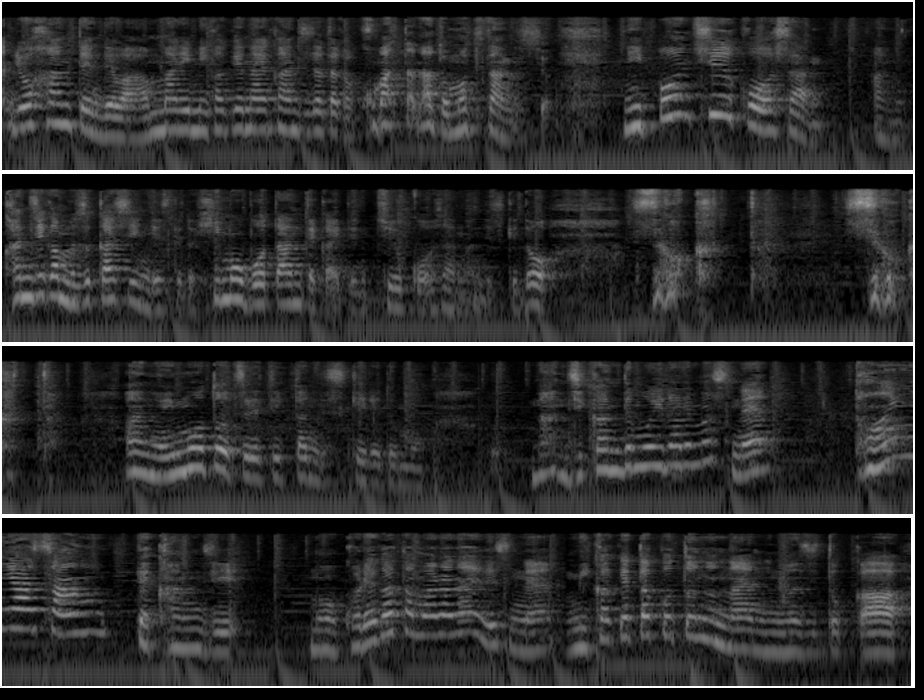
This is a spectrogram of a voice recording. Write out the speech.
と量販店ではあんまり見かけない感じだったから困ったなと思ってたんですよ。日本中高さんあの漢字が難しいんですけど紐ボタンって書いてる中高さんなんですけどすごかった。すごかった。あの妹を連れて行ったんですけれども何時間でもいられますね。問屋さんって感じ。もうこれがたまらないですね。見かけたことのない布地とか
